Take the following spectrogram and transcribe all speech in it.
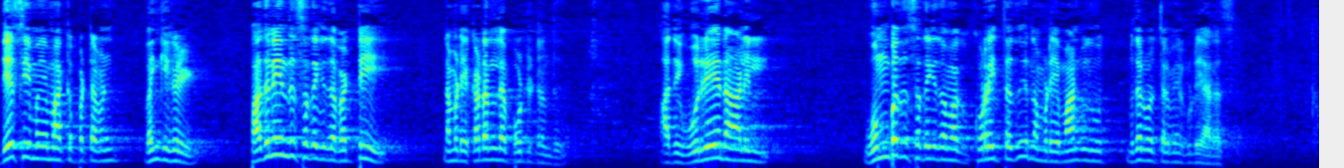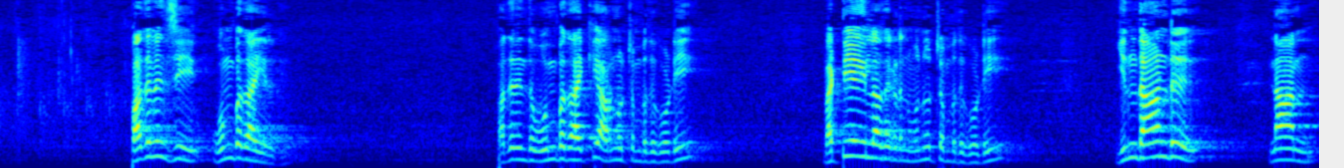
தேசியமயமாக்கப்பட்ட வங்கிகள் பதினைந்து சதவீத வட்டி நம்முடைய கடனில் போட்டுட்டு இருந்தது அதை ஒரே நாளில் ஒன்பது சதவீதமாக குறைத்தது நம்முடைய மாண்பு முதல்வர் தலைமையிற்குரிய அரசு. பதினஞ்சு ஒன்பதாயிருக்கு. பதினைந்து ஒன்பதாக்கி அறுநூற்றம்பது கோடி. வட்டியே இல்லாத கடன் முன்னூற்றம்பது கோடி. இந்த ஆண்டு நான்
